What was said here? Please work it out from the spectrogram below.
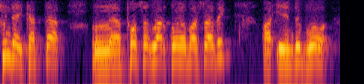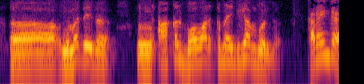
shunday katta to'siqlar qo'ya boshladik endi bu nima deydi aql bovar qilmaydigan bo'ldi qarangda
